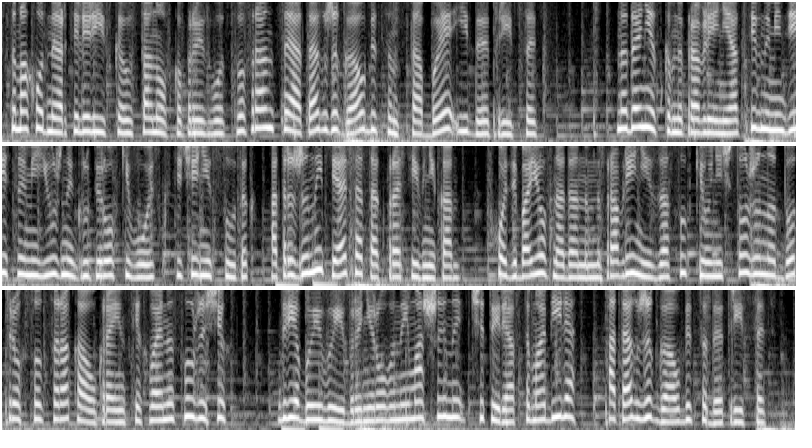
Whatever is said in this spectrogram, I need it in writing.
самоходная артиллерийская установка производства Франции, а также гаубиц М100Б и Д-30. На Донецком направлении активными действиями южной группировки войск в течение суток отражены пять атак противника. В ходе боев на данном направлении за сутки уничтожено до 340 украинских военнослужащих, две боевые бронированные машины, четыре автомобиля, а также гаубица Д-30.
